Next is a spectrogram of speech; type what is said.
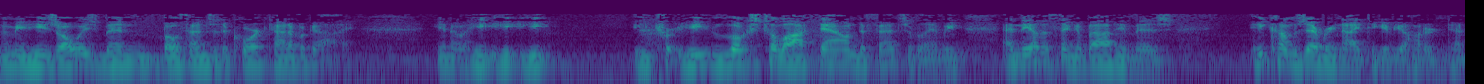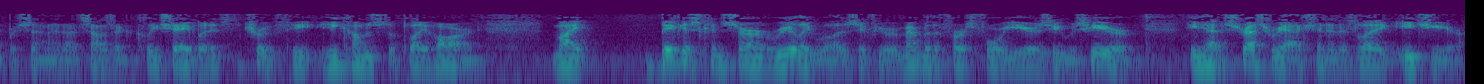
I mean, he's always been both ends of the court kind of a guy. You know, he he he he, he looks to lock down defensively. I mean, and the other thing about him is he comes every night to give you 110%. I know it sounds like a cliche, but it's the truth. He he comes to play hard. My biggest concern really was if you remember the first four years he was here, he had a stress reaction in his leg each year,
